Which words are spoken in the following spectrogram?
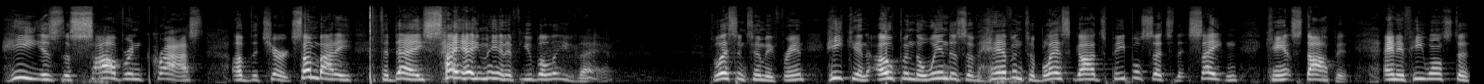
He is the sovereign Christ of the church. Somebody today say amen if you believe that. Listen to me, friend. He can open the windows of heaven to bless God's people such that Satan can't stop it. And if he wants to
